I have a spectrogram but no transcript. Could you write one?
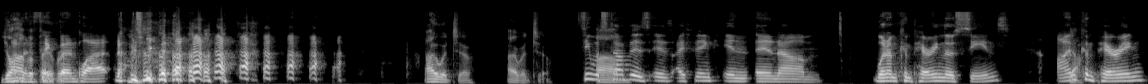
You'll I'm have a pick favorite. Ben Platt. I would too. I would too. See, what's Um, tough is is I think in in um when I'm comparing those scenes, I'm Yeah. comparing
